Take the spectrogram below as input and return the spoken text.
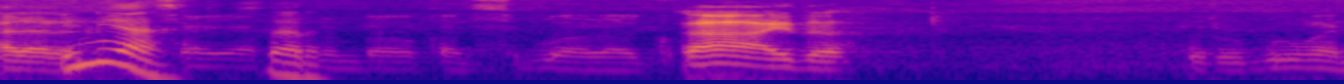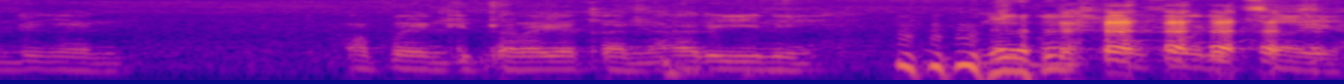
ada. Ini ya, Saya membawakan sebuah lagu. Ah, itu. Berhubungan dengan apa yang kita rayakan hari ini. Lagu favorit saya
